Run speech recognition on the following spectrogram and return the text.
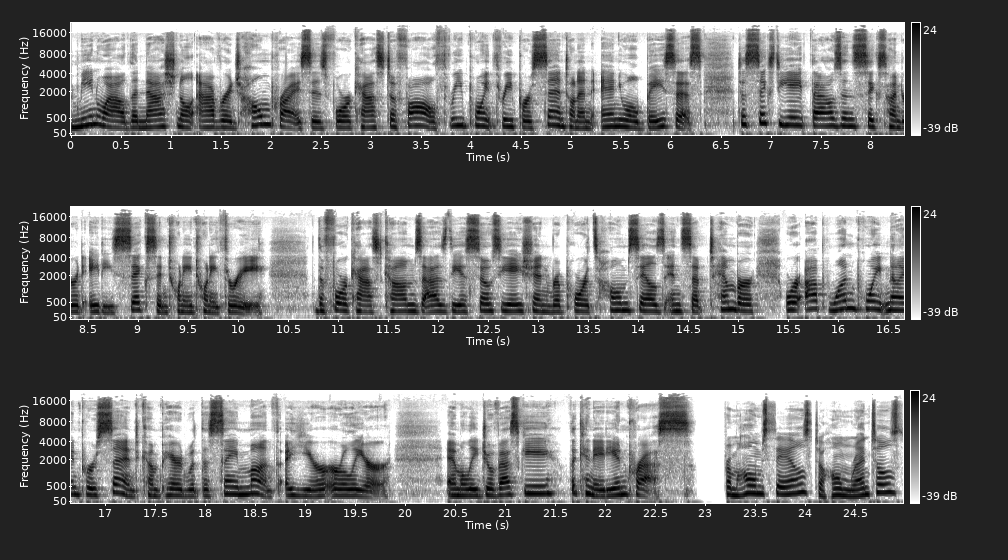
Meanwhile, the national average home price is forecast to fall 3.3% on an annual basis to 68,686 in 2023. The forecast comes as the association reports home sales in September were up 1.9% compared with the same month a year earlier. Emily Joveski, The Canadian Press. From home sales to home rentals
